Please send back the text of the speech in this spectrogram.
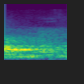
Amén.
